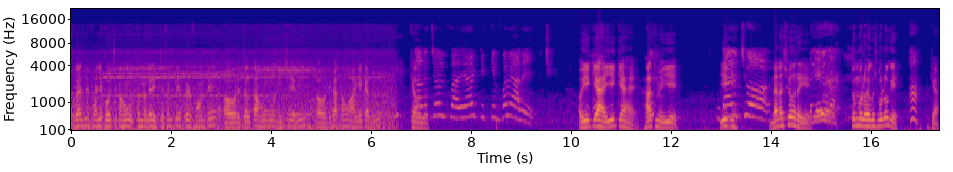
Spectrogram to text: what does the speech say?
तो गैस मैं फाइनली पहुँच चुका हूँ उत्तम नगर स्टेशन पे प्लेटफॉर्म पे और चलता हूँ नीचे भी और दिखाता हूँ आगे का व्यू क्या बोलो? और ये क्या है? ये क्या है? हाथ में ये। ये क्या? डायनासोर है ये? तुम बोलो है कुछ बोलोगे? हाँ। क्या?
